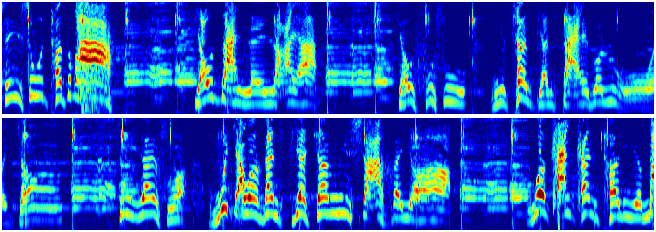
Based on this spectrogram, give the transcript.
伸手他子把貂簪来拉呀，貂叔叔，你前边带着路江。虽然说没见我俺爹长的啥和样，我看看他的马，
